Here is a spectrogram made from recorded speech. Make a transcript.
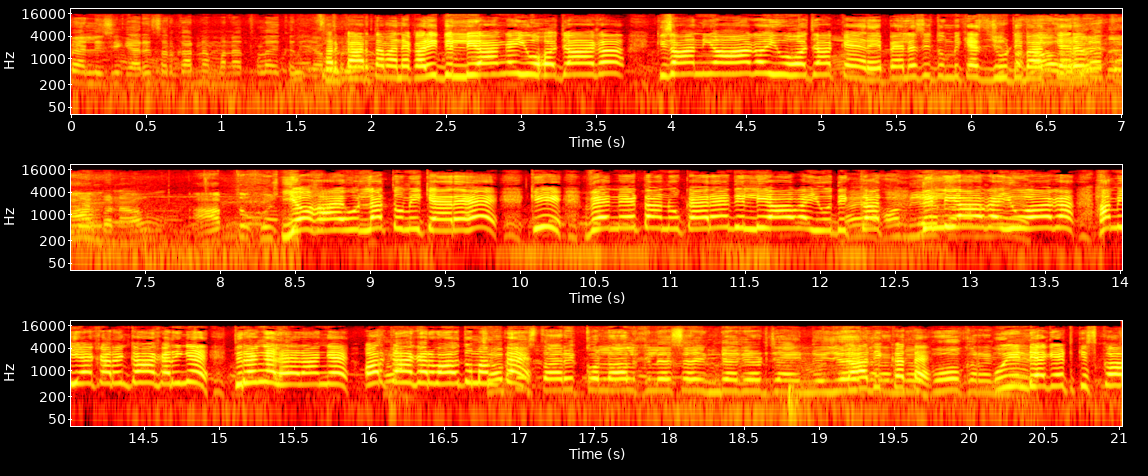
पहले से कह रहे सरकार ने मना थोड़ा सरकार तो मैंने करी दिल्ली आएँगे यू हो जाएगा किसान यहाँ आएगा यू हो जा कह रहे पहले से तुम भी कैसे झूठी बात कह रहे हो। बनाओ। आप तो खुश यो हाय हुल्ला तुम ही कह रहे हैं कि वे नेता नु कह रहे हैं दिल्ली आओगे यू दिक्कत दिल्ली आओगे यू होगा हम ये करेंगे क्या करेंगे? तिरंगा लहराएँगे। और क्या करवाओ तुम हम पे? तारीख को लाल किले से इंडिया गेट जाएँगे ये क्या दिक्कत है? वो वो इंडिया गेट किसका?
